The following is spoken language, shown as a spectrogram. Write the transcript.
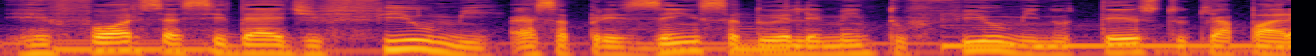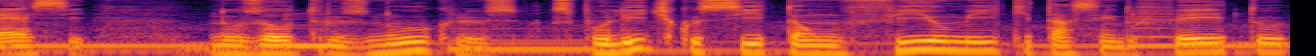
reforça essa ideia de filme, essa presença do elemento filme no texto que aparece nos outros núcleos, os políticos citam um filme que está sendo feito,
